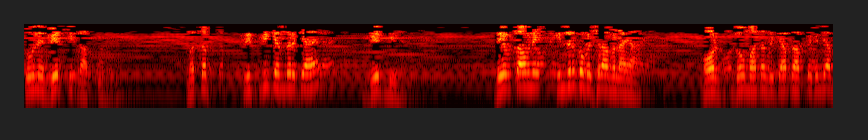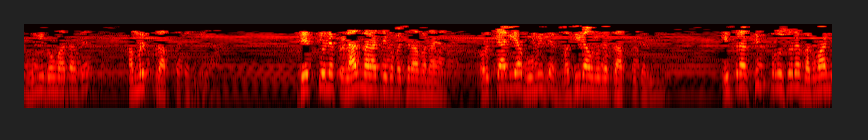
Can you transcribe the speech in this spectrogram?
तो उन्हें वेद की प्राप्ति हुई। मतलब पृथ्वी के अंदर क्या है? वेद भी है। देवताओं ने इंद्र को बछड़ा बनाया और गौ माता से क्या प्राप्त कर लिया भूमि गौ माता से अमृत प्राप्त कर लिया देवतियों ने प्रहलाद महाराज जी को बछड़ा बनाया और क्या लिया? भूमि से मदिरा उन्होंने प्राप्त कर ली इस तरह सिद्ध पुरुषों ने भगवान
